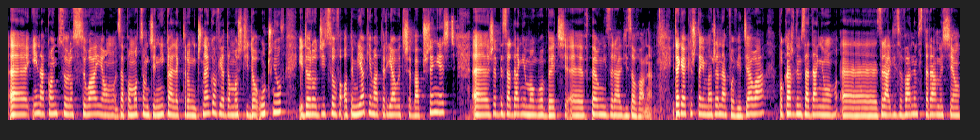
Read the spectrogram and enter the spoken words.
e, i na końcu rozsyłają za pomocą dziennika elektronicznego wiadomości do uczniów i do rodziców o tym, jakie materiały trzeba przynieść, e, żeby zadanie mogło być e, w pełni zrealizowane. I tak jak już tutaj Marzena powiedziała, po każdym zadaniu zrealizowanym staramy się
